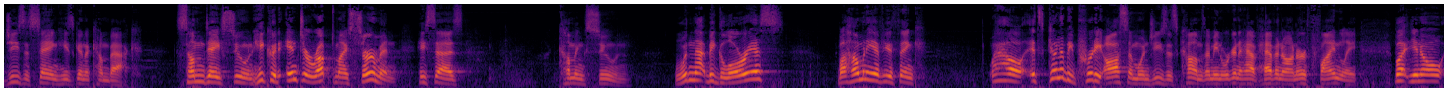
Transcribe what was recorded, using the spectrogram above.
Jesus saying he's going to come back someday soon? He could interrupt my sermon. He says, coming soon. Wouldn't that be glorious? But how many of you think, well, it's going to be pretty awesome when Jesus comes? I mean, we're going to have heaven on earth finally. But, you know,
